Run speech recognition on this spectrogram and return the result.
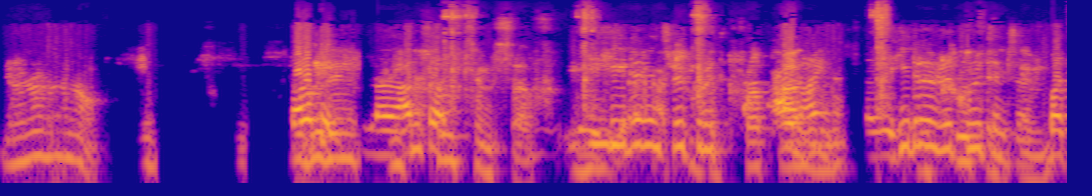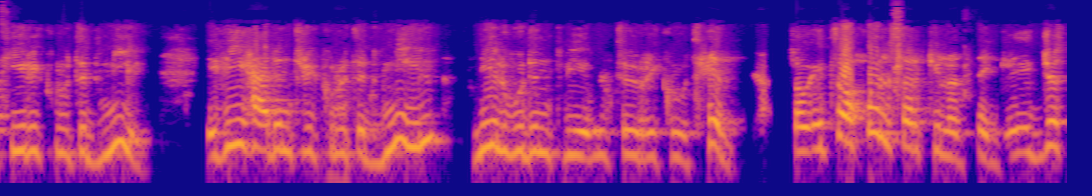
No, no, no, no. He, he Okay, didn't uh, I'm sorry. recruit himself. he, didn't recruit. I know, I know. Uh, he didn't recruit himself, him. but he recruited Neil. If he hadn't recruited Neil, Neil wouldn't be able to recruit him. So it's a whole circular thing. It just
